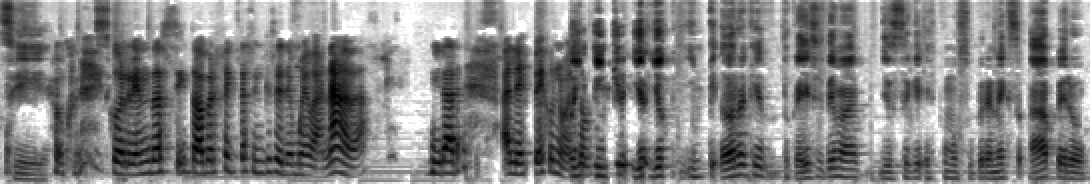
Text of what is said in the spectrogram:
Sí. Corriendo así, toda perfecta, sin que se le mueva nada. Mirar al espejo, no, Oye, eso incre- yo, yo- inque- ahora que tocáis ese tema, yo sé que es como súper anexo. Ah, pero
